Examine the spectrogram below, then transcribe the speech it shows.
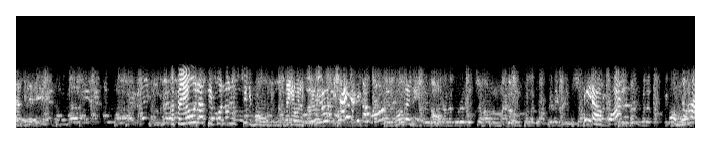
Gracias. Si Kuno Lucy, di mo. Kasayaw na kayo. Ay, nakita mo? Oo, gani. Na po. Ano? Oh, mukha.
